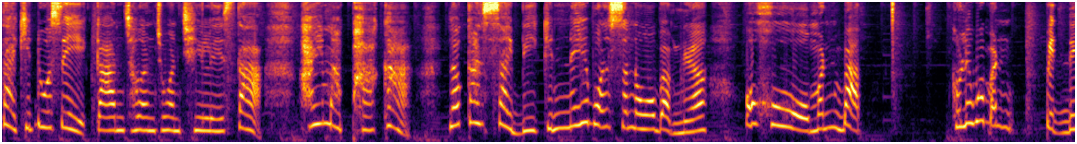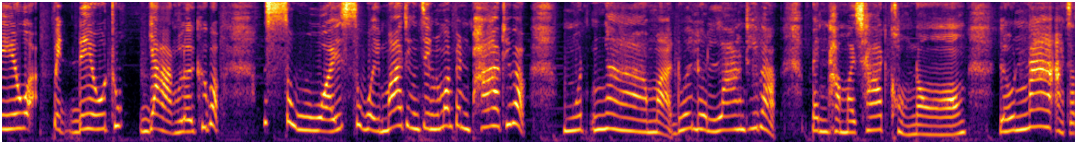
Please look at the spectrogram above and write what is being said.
แต่คิดดูสิ การเชิญชวนชีลิสอะให้มาพักอะแล้วการใส่บิกินี่บนสโนว์แบบเนี้ย โอ้โห มันแบบเขาเรียกว่ามันปิดดีลอะปิดดีลทุกอย่างเลยคือแบบ สวยสวยมากจริงๆ แล้วมันเป็นภาพที่แบบงดงามอะด้วยเรือนร่างที่แบบเป็นธรรมชาติของน้อง แล้วหน้าอาจจะ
